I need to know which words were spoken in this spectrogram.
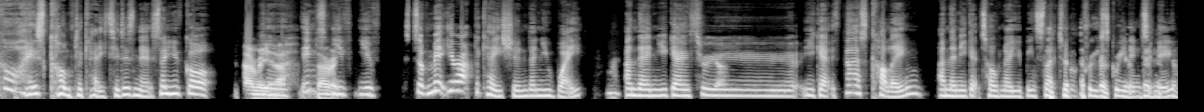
God, it's complicated, isn't it? So you've got very your uh, very you've, you've submit your application, then you wait, and then you go through. You get first culling, and then you get told no, you've been selected for a pre-screen interview.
